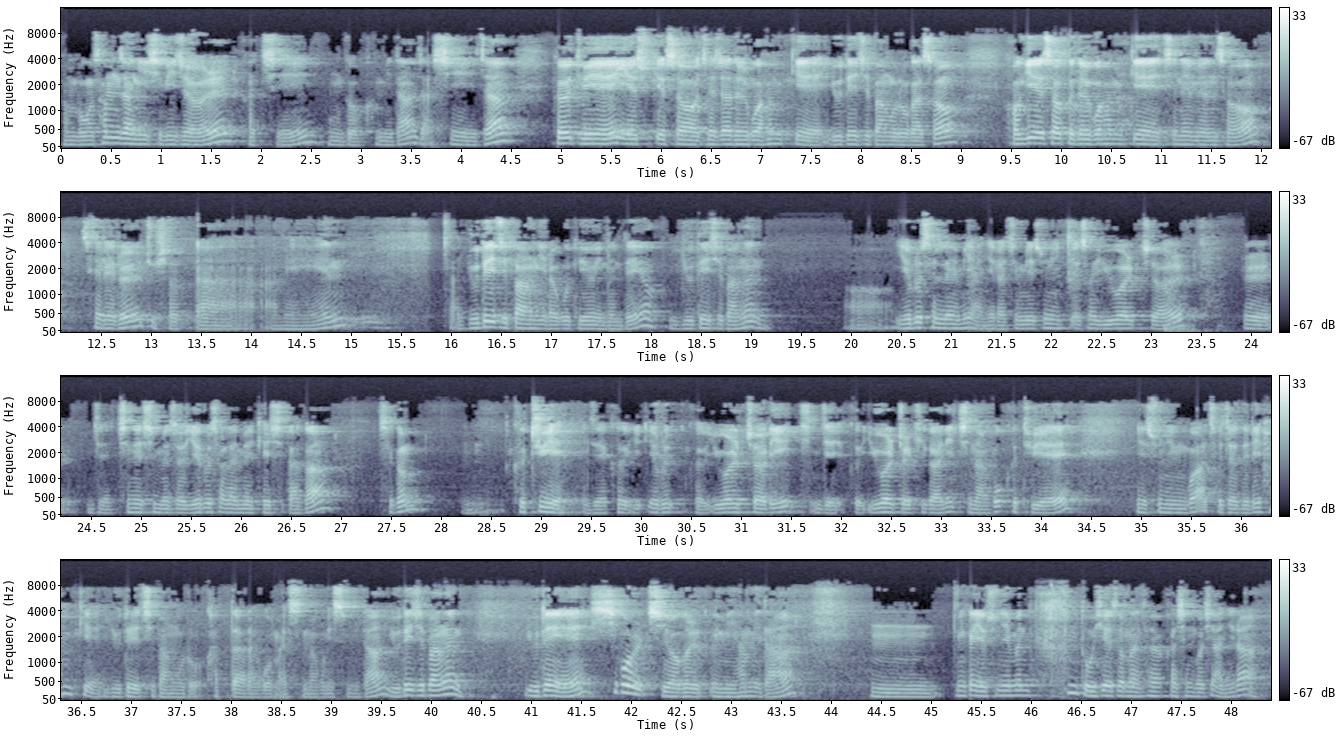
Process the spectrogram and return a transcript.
한복음 3장 22절 같이 봉독합니다. 자, 시작. 그 뒤에 예수께서 제자들과 함께 유대 지방으로 가서 거기에서 그들과 함께 지내면서 세례를 주셨다. 아멘. 자, 유대 지방이라고 되어 있는데요. 유대 지방은 어, 예루살렘이 아니라 지금 예수님께서 6월절을 이제 지내시면서 예루살렘에 계시다가 지금 음, 그 뒤에 이제 그, 그 6월절이 이제 그 6월절 기간이 지나고 그 뒤에 예수님과 제자들이 함께 유대 지방으로 갔다라고 말씀하고 있습니다. 유대 지방은 유대의 시골 지역을 의미합니다. 음, 그러니까 예수님은 큰 도시에서만 사역하신 것이 아니라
